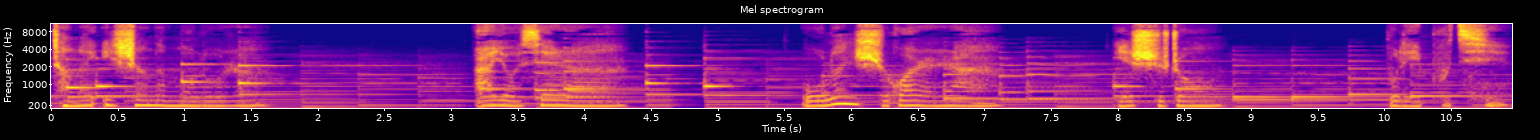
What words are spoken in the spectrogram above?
成了一生的陌路人；而有些人无论时光荏苒，也始终不离不弃。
